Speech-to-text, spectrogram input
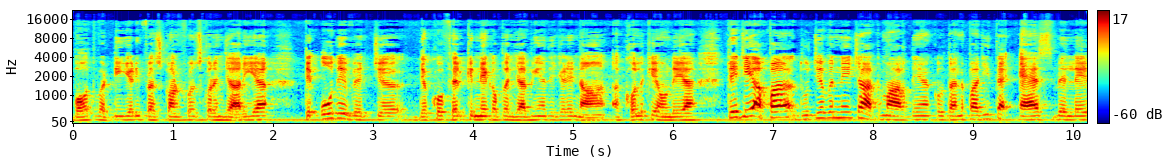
ਬਹੁਤ ਵੱਡੀ ਜਿਹੜੀ ਪ੍ਰੈਸ ਕਾਨਫਰੰਸ ਕਰਨ ਜਾ ਰਹੀ ਆ ਤੇ ਉਹਦੇ ਵਿੱਚ ਦੇਖੋ ਫਿਰ ਕਿੰਨੇ ਕੁ ਪੰਜਾਬੀਆਂ ਦੇ ਜਿਹੜੇ ਨਾਂ ਖੁੱਲ ਕੇ ਆਉਂਦੇ ਆ। ਤੇ ਜੇ ਆਪਾਂ ਦੂਜੇ ਬੰਨੇ ਝਾਤ ਮਾਰਦੇ ਆ ਕੁਲਤਾਨ ਭਾਜੀ ਤਾਂ ਇਸ ਵੇਲੇ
